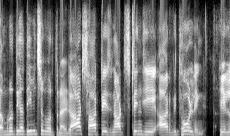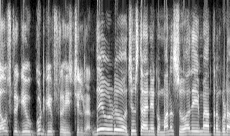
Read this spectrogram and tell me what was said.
సమృద్ధిగా దీవించగోరుతున్నాడు. God's heart is not stingy or withholding he loves to give good gifts to his children దేవుడు చూస్తే ఆయన యొక్క మనస్సు అది మాత్రం కూడా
